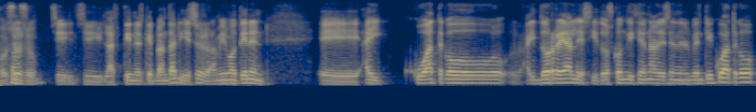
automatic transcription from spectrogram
pues eso, si, las tienes que plantar y eso, ahora mismo tienen, eh, hay cuatro, hay dos reales y dos condicionales en el 24,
